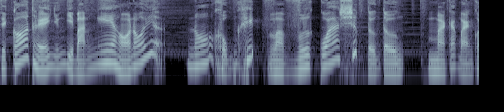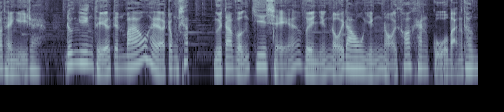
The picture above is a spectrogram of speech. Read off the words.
thì có thể những gì bạn nghe họ nói nó khủng khiếp và vượt quá sức tưởng tượng mà các bạn có thể nghĩ ra. Đương nhiên thì ở trên báo hay ở trong sách, người ta vẫn chia sẻ về những nỗi đau, những nỗi khó khăn của bản thân.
